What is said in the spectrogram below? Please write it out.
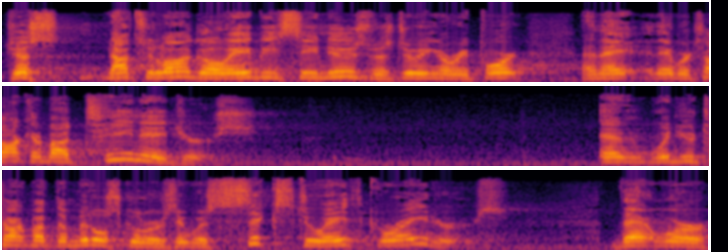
Just not too long ago, ABC News was doing a report, and they, they were talking about teenagers. And when you talk about the middle schoolers, it was sixth to eighth graders that were,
